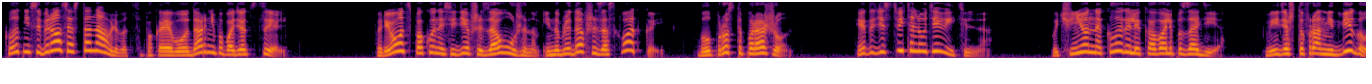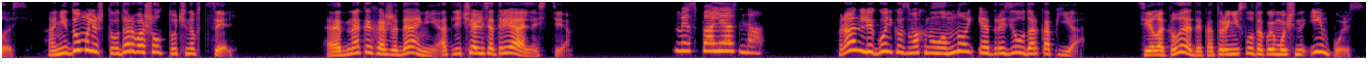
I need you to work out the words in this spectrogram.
Клод не собирался останавливаться, пока его удар не попадет в цель. Фарион, спокойно сидевший за ужином и наблюдавший за схваткой, был просто поражен. Это действительно удивительно. Подчиненные Клэда ликовали позади. Видя, что Фран не двигалась, они думали, что удар вошел точно в цель. Однако их ожидания отличались от реальности. «Бесполезно», Фран легонько взмахнула мной и отразил удар копья. Тело Кледа, которое несло такой мощный импульс,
